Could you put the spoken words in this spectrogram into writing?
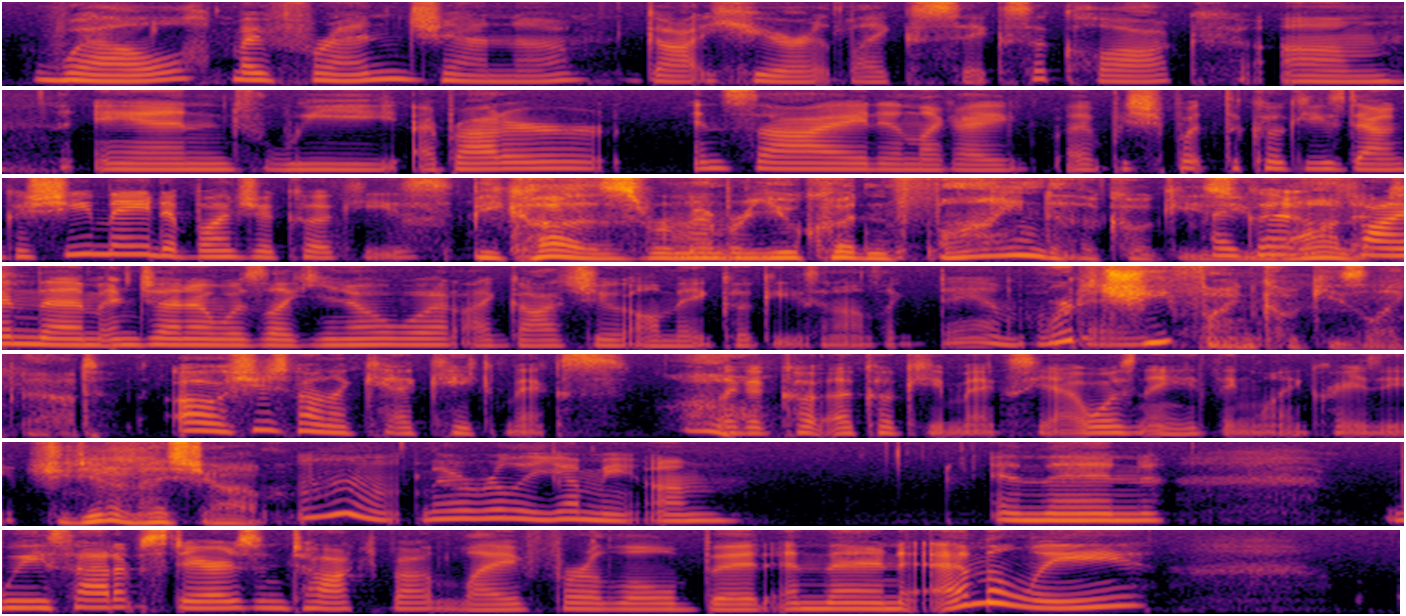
well, my friend Jenna got here at like six o'clock, um, and we I brought her inside and like I, I she put the cookies down because she made a bunch of cookies. Because remember, Um, you couldn't find the cookies I you couldn't wanted. find them, and Jenna was like, "You know what? I got you. I'll make cookies." And I was like, "Damn." Where did she find cookies like that? Oh, she just found like a cake mix, like a, co- a cookie mix. Yeah, it wasn't anything like crazy. she did a nice job. Mm, they were really yummy. Um, and then we sat upstairs and talked about life for a little bit, and then Emily,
